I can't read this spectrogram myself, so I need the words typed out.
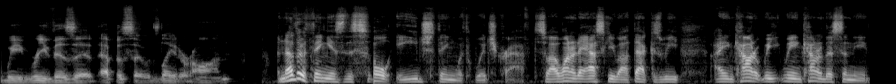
we revisit episodes later on. Another thing is this whole age thing with witchcraft. So I wanted to ask you about that because we I encountered we, we encountered this in the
